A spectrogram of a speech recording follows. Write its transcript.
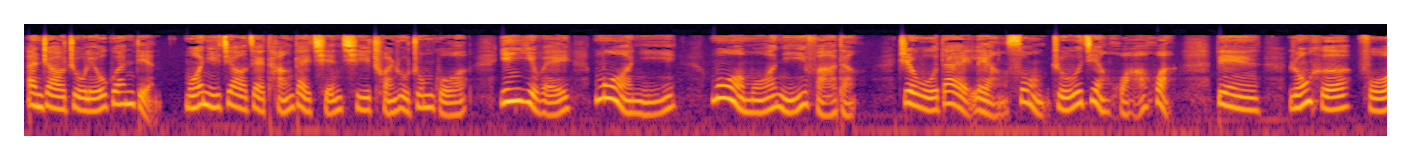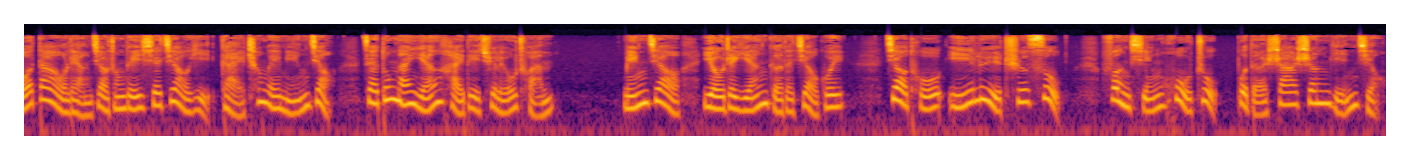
按照主流观点，摩尼教在唐代前期传入中国，音译为莫尼、莫摩尼法等。至五代、两宋逐渐华化，并融合佛道两教中的一些教义，改称为明教，在东南沿海地区流传。明教有着严格的教规，教徒一律吃素，奉行互助，不得杀生饮酒。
